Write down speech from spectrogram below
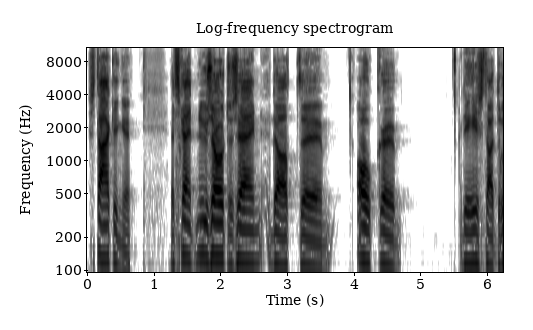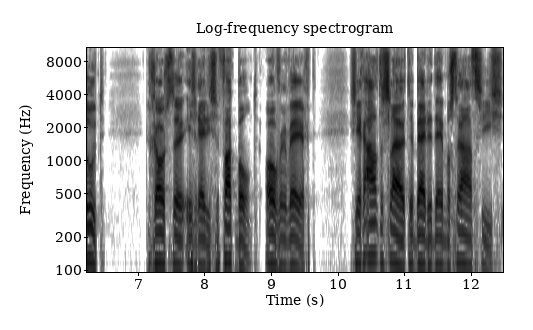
stakingen. Het schijnt nu zo te zijn dat uh, ook uh, de Histadrut, de grootste Israëlische vakbond, overweegt zich aan te sluiten bij de demonstraties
